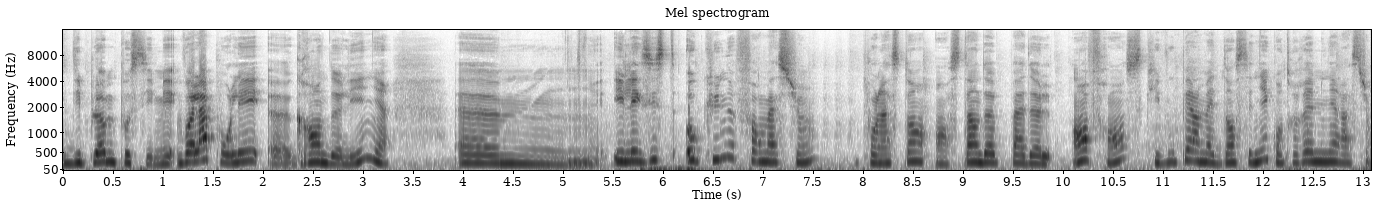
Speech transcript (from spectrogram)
diplômes possibles. Mais voilà pour les grandes lignes. Euh, il n'existe aucune formation pour l'instant en stand-up paddle en France qui vous permette d'enseigner contre rémunération.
